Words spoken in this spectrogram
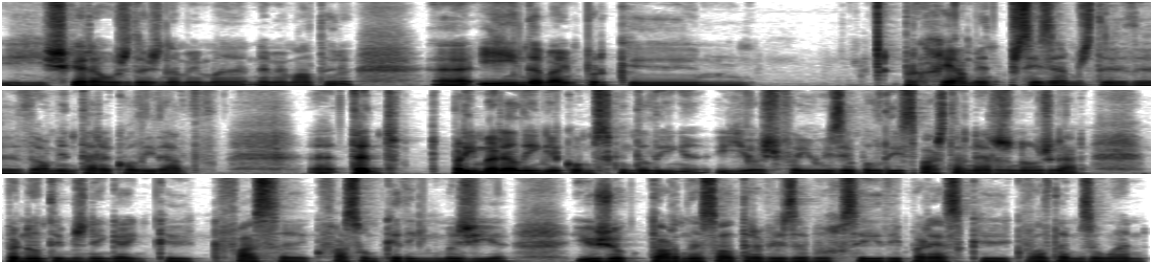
e chegarão os dois na mesma, na mesma altura, e ainda bem porque porque realmente precisamos de, de, de aumentar a qualidade, uh, tanto de primeira linha como de segunda linha, e hoje foi um exemplo disso. Basta a Neres não jogar para não termos ninguém que, que, faça, que faça um bocadinho de magia e o jogo torna-se outra vez aborrecido e parece que, que voltamos a um ano,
